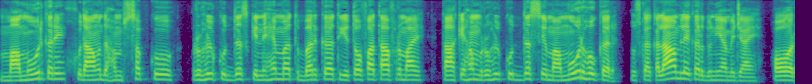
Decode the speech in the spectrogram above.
معمور کرے۔ خداوند ہم سب کو روح القدس کی نحمت برکت، یہ تحفہ تا فرمائے تاکہ ہم روح القدس سے معمور ہو کر اس کا کلام لے کر دنیا میں جائیں اور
